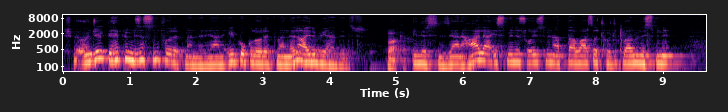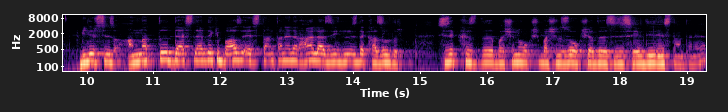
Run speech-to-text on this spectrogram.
Şimdi öncelikle hepimizin sınıf öğretmenleri yani ilkokul öğretmenleri ayrı bir yerdedir. Muhakkak. Bilirsiniz yani hala ismini, soy ismini hatta varsa çocuklarının ismini bilirsiniz. Anlattığı derslerdeki bazı estantaneler hala zihninizde kazıldır. size kızdığı, başını okş- başınızı okşadığı, sizi sevdiği enstantaneler.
